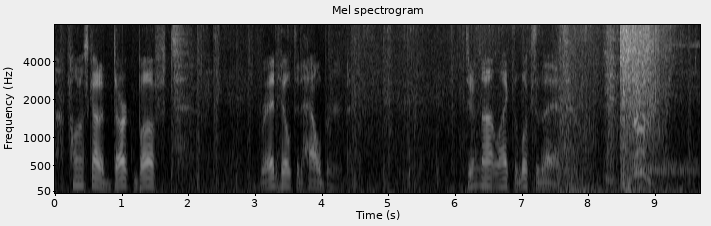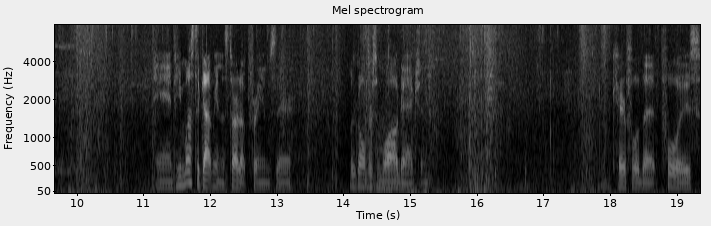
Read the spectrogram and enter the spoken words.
Our opponent's got a dark buffed red hilted halberd. Do not like the looks of that. And he must have got me in the startup frames there. I was going for some log action. Be careful of that poise.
